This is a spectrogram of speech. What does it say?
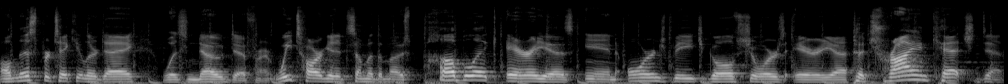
On this particular day was no different. We targeted some of the most public areas in Orange Beach, Gulf Shores area to try and catch dinner.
